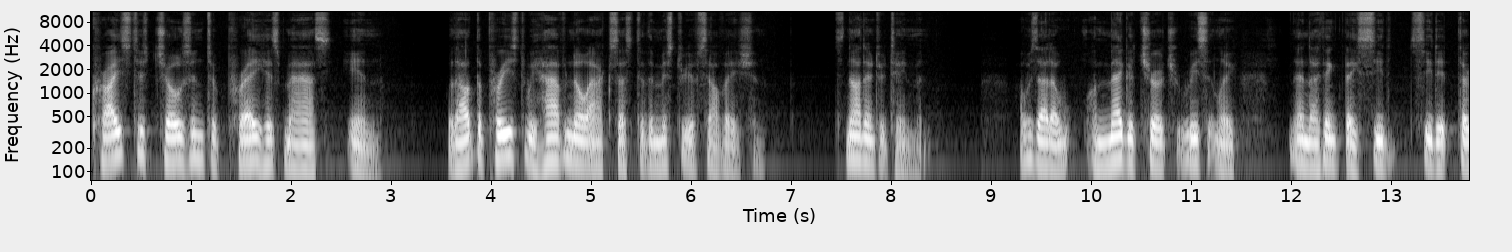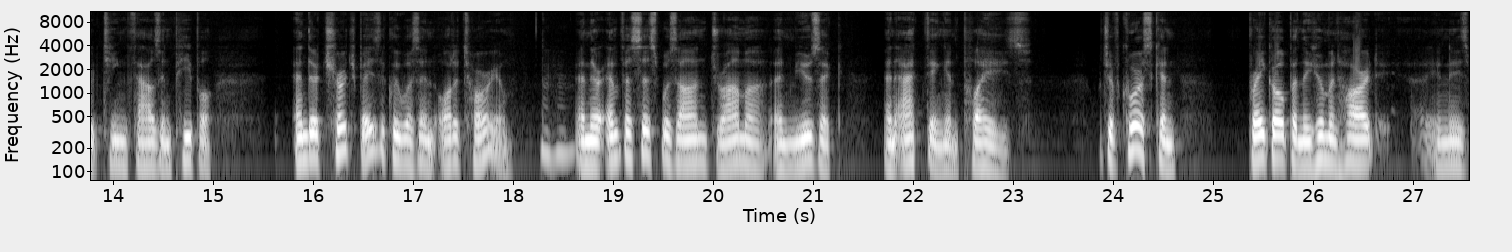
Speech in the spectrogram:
Christ has chosen to pray his Mass in. Without the priest, we have no access to the mystery of salvation. It's not entertainment. I was at a, a mega church recently, and I think they seat, seated 13,000 people. And their church basically was an auditorium. Mm-hmm. And their emphasis was on drama and music and acting and plays, which of course can break open the human heart in these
